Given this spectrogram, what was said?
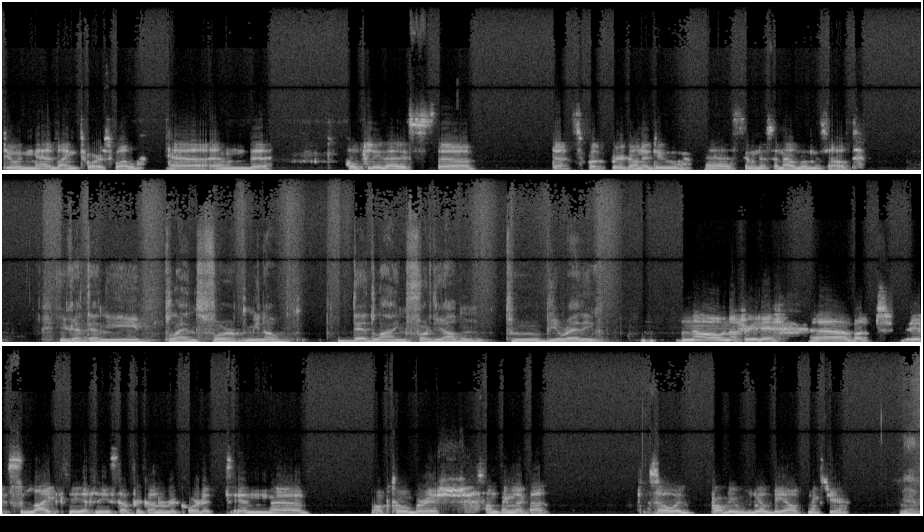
doing a headline tour as well, uh, and uh, hopefully that is uh, that's what we're gonna do uh, as soon as an album is out. You got any plans for you know deadline for the album to be ready? No, not really. Uh, but it's likely, at least, that we're going to record it in uh, October-ish, something like that. So it probably will be out next year. Yeah.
